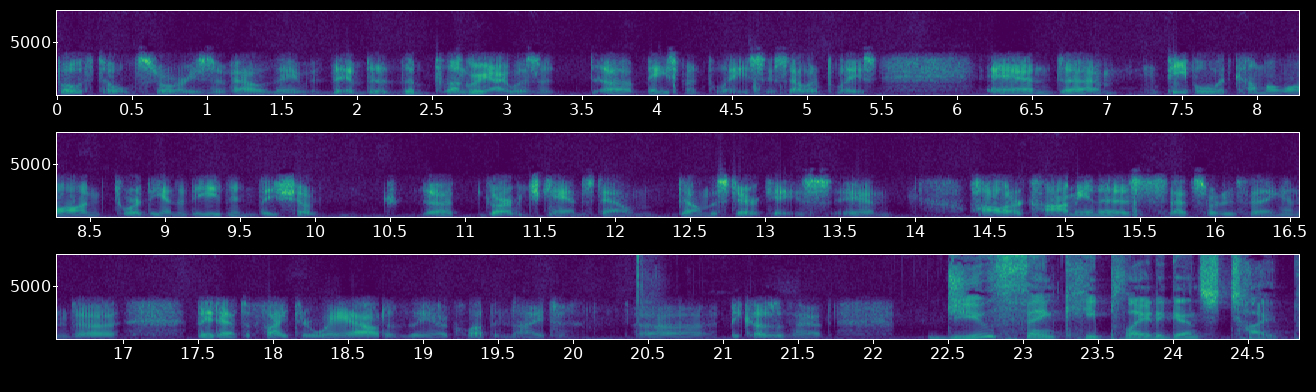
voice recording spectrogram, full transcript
both told stories of how they the the, the Hungry i was a uh, basement place, a cellar place, and um, people would come along toward the end of the evening. They shoved uh, garbage cans down down the staircase and holler communists, that sort of thing, and uh, they'd have to fight their way out of the uh, club at night uh, because of that. Do you think he played against type?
